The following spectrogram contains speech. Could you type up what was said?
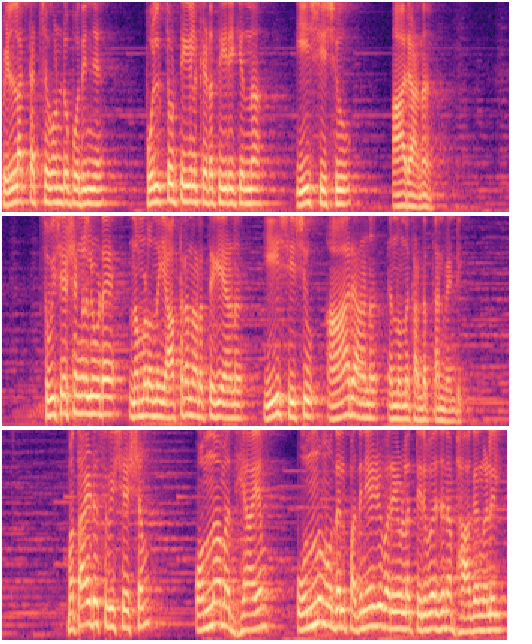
പിള്ളക്കച്ച കൊണ്ട് പൊതിഞ്ഞ് പുൽത്തൊട്ടിയിൽ കിടത്തിയിരിക്കുന്ന ഈ ശിശു ആരാണ്? സുവിശേഷങ്ങളിലൂടെ നമ്മളൊന്ന് യാത്ര നടത്തുകയാണ് ഈ ശിശു ആരാണ് എന്നൊന്ന് കണ്ടെത്താൻ വേണ്ടി. മത്തായുടെ സുവിശേഷം ഒന്നാം അധ്യായം ഒന്ന് മുതൽ പതിനേഴ് വരെയുള്ള തിരുവചന ഭാഗങ്ങളിൽ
